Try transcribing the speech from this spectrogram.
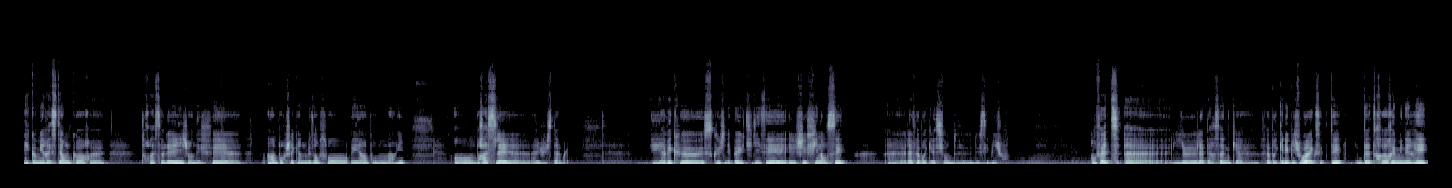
Et comme il restait encore euh, trois soleils, j'en ai fait euh, un pour chacun de mes enfants et un pour mon mari en bracelet ajustable. Et avec ce que je n'ai pas utilisé, j'ai financé la fabrication de, ces bijoux. En fait, euh, la personne qui a fabriqué les bijoux a accepté d'être rémunérée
